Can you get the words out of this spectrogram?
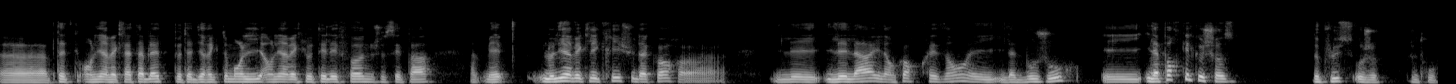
euh, peut-être en lien avec la tablette, peut-être directement en lien avec le téléphone, je ne sais pas. Mais le lien avec l'écrit, je suis d'accord, il, est, il est là, il est encore présent et il a de beaux jours. Et il apporte quelque chose de plus au jeu, je trouve.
